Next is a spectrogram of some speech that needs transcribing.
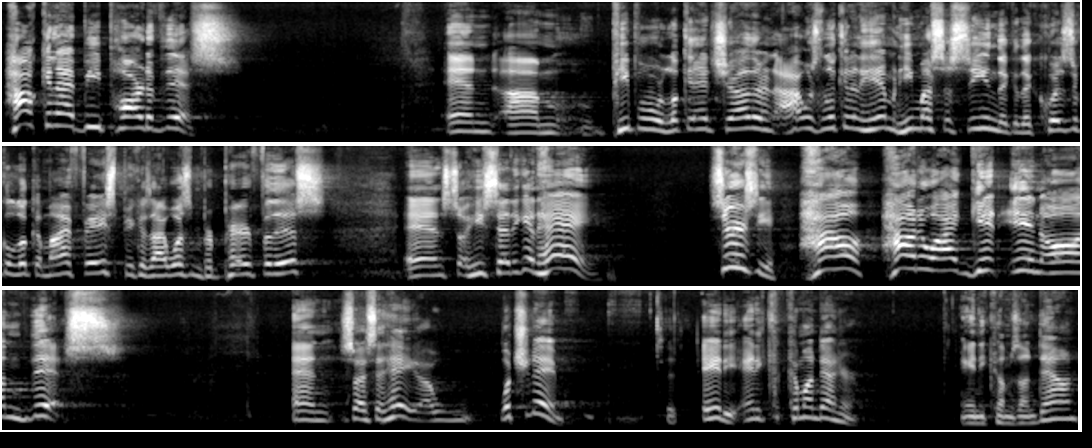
how can I be part of this? And um, people were looking at each other, and I was looking at him, and he must have seen the, the quizzical look at my face because I wasn't prepared for this. And so he said again, Hey, seriously, how, how do I get in on this? And so I said, Hey, uh, what's your name? Said, Andy, Andy, come on down here. Andy comes on down,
